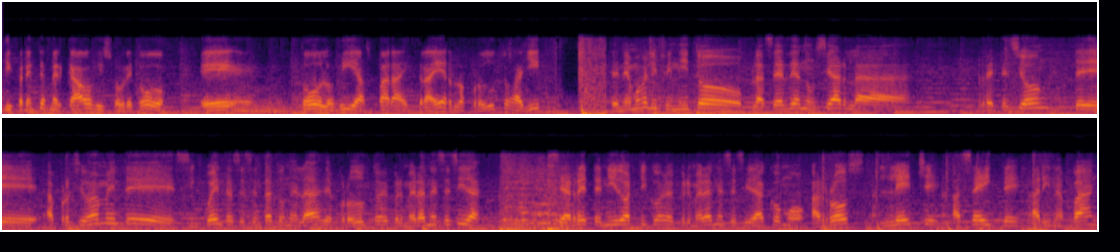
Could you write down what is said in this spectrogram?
diferentes mercados y sobre todo eh, todos los días para extraer los productos allí. Tenemos el infinito placer de anunciar la retención de aproximadamente 50, 60 toneladas de productos de primera necesidad. Se ha retenido artículos de primera necesidad como arroz, leche, aceite, harina pan,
